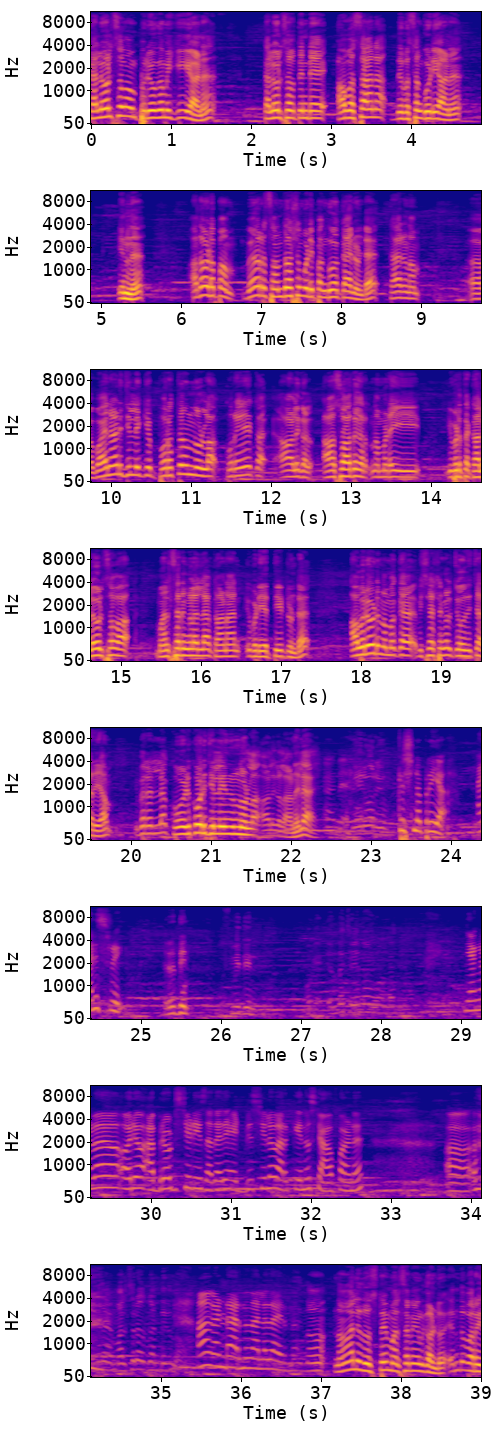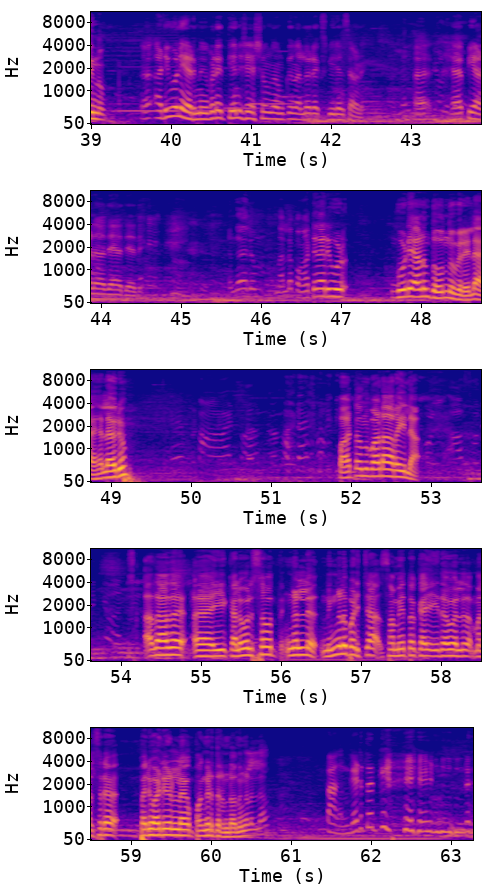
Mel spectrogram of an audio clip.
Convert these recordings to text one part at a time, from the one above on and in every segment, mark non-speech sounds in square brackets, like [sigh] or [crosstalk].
കലോത്സവം പുരോഗമിക്കുകയാണ്. കലോത്സവത്തിന്റെ അവസാന ദിവസം കൂടിയാണ് ഇന്ന്. അതോടൊപ്പം വേറൊരു സന്തോഷം കൂടി പങ്കുവെക്കാനുണ്ട്. കാരണം വയനാട് ജില്ലയ്ക്ക് പുറത്തു നിന്നുള്ള കുറേ ആളുകൾ ആസ്വാദകർ നമ്മുടെ ഈ ഇവിടുത്തെ കലോത്സവ മത്സരങ്ങളെല്ലാം കാണാൻ ഇവിടെ എത്തിയിട്ടുണ്ട്. അവരോട് നമുക്ക് വിശേഷങ്ങൾ ചോദിച്ചറിയാം. ഇവരെല്ലാം കോഴിക്കോട് ജില്ലയിൽ നിന്നുള്ള ആളുകളാണ് അല്ലേ? കൃഷ്ണപ്രിയ. അനുശ്രീ. ഋതിൻ. ഞങ്ങൾ ഒരു അബ്രോഡ് സ്റ്റഡീസ് അതായത് എഡ്വിസ്റ്റിൽ വർക്ക് ചെയ്യുന്ന സ്റ്റാഫാണ് ആ, മത്സരമൊക്കെ കണ്ടിരുന്നോ? ആ കണ്ടായിരുന്നു. നല്ലതായിരുന്നു. നാല് ദിവസത്തെ മത്സരങ്ങൾ കണ്ടു. എന്ത് പറയുന്നു? അടിപൊളിയായിരുന്നു. ഇവിടെ എത്തിയതിന് ശേഷം നമുക്ക് നല്ലൊരു എക്സ്പീരിയൻസ് ആണ്. ഹാപ്പിയാണ് അതെ അതെ അതെ. എന്തായാലും നല്ല പാട്ടുകാർ കൂടിയാണെന്ന് തോന്നുന്നു ഇവരല്ലേ അല്ലേ? എല്ലാവരും? പാട്ടൊന്നും പാടാൻ അറിയില്ല. അതായത് ഈ കലോത്സവങ്ങളിൽ നിങ്ങൾ പഠിച്ച സമയത്തൊക്കെ ഇതേപോലെ മത്സര പരിപാടികളിൽ പങ്കെടുത്തിട്ടുണ്ടോ നിങ്ങളെല്ലാം? പങ്കെടുത്തൊക്കെ ഉണ്ട്.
